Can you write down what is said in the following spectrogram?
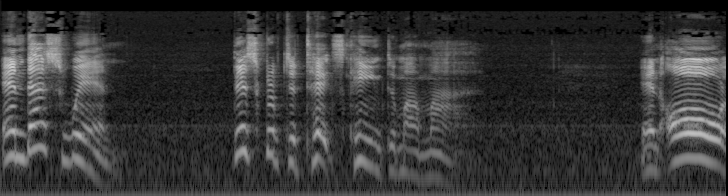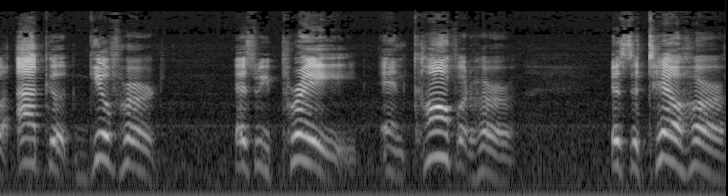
And that's when this scripture text came to my mind. And all I could give her as we prayed and comfort her is to tell her,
